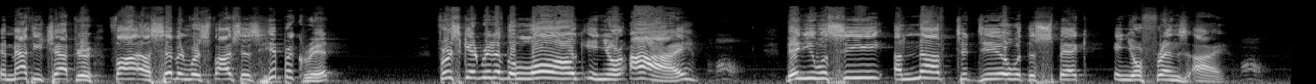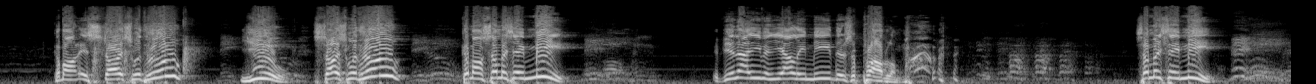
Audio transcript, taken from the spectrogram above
in Matthew chapter five, uh, 7, verse 5 says, Hypocrite, first get rid of the log in your eye, then you will see enough to deal with the speck in your friend's eye. Come on. Come on, it starts with who? Me. You. Starts with who? Me. Come on, somebody say me. me. If you're not even yelling me, there's a problem. somebody say me. Me.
